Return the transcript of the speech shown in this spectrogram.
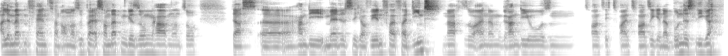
alle Mappen-Fans dann auch noch super SV Mappen gesungen haben und so. Das äh, haben die Mädels sich auf jeden Fall verdient nach so einem grandiosen 2022 in der Bundesliga.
